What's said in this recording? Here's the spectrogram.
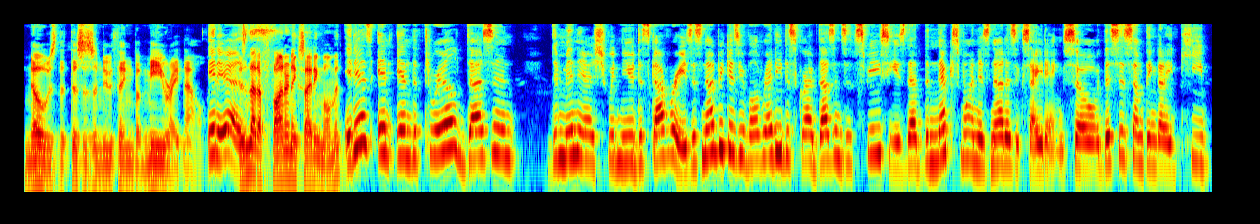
knows that this is a new thing but me right now. It is. Isn't that a fun and exciting moment? It is. And, and the thrill doesn't diminish with new discoveries. It's not because you've already described dozens of species that the next one is not as exciting. So this is something that I keep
